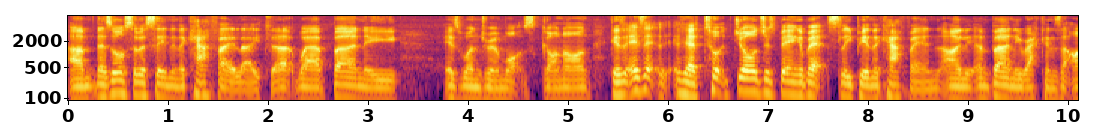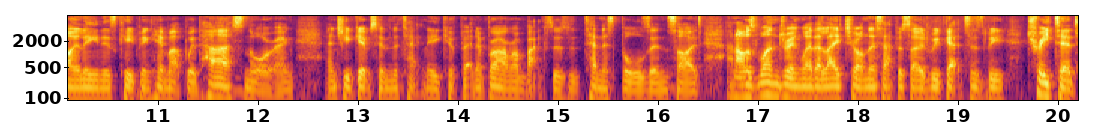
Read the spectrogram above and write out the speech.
Um, there's also a scene in the cafe later where Bernie is wondering what's gone on. Because is it yeah t- George is being a bit sleepy in the cafe and Eileen, and Bernie reckons that Eileen is keeping him up with her snoring and she gives him the technique of putting a bra on backwards with tennis balls inside. And I was wondering whether later on this episode we'd get to be treated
